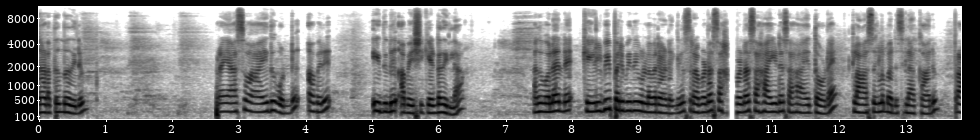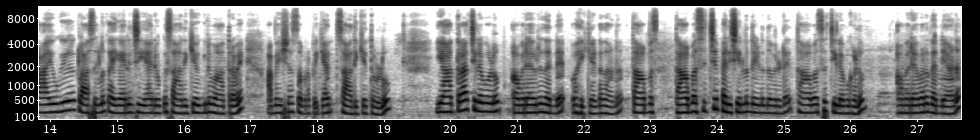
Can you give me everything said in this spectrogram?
നടത്തുന്നതിനും പ്രയാസമായതുകൊണ്ട് അവർ ഇതിന് അപേക്ഷിക്കേണ്ടതില്ല. അതുപോലെ തന്നെ കേൾവി പരിമിതി ഉള്ളവരാണെങ്കിൽ ശ്രവണ ശ്രവണ സഹായിയുടെ സഹായത്തോടെ ക്ലാസ്സുകൾ മനസ്സിലാക്കാനും പ്രായോഗിക ക്ലാസ്സുകൾ കൈകാര്യം ചെയ്യാനും ഒക്കെ സാധിക്കുമെങ്കിൽ മാത്രമേ അപേക്ഷ സമർപ്പിക്കാൻ സാധിക്കത്തുള്ളൂ. യാത്രാ ചിലവുകളും അവരവർ തന്നെ വഹിക്കേണ്ടതാണ്. താമസ താമസിച്ച് പരിശീലനം നേടുന്നവരുടെ താമസ ചിലവുകളും അവരവർ തന്നെയാണ്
